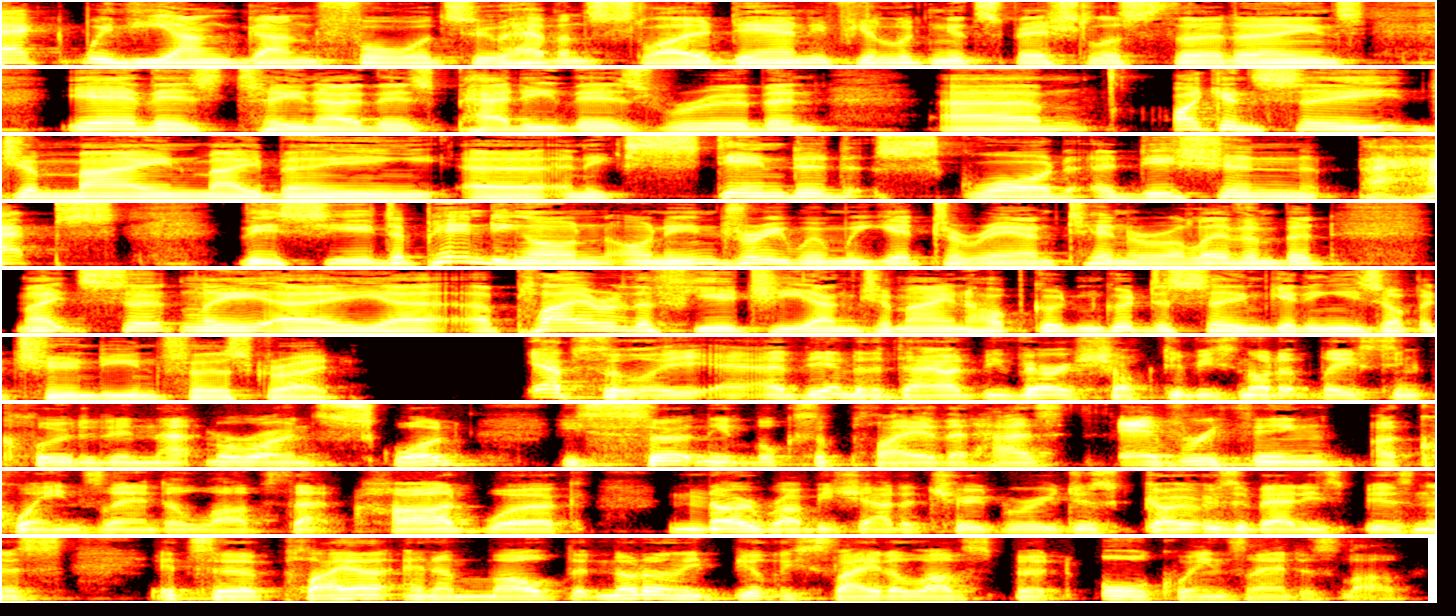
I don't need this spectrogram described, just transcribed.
stacked with young gun forwards who haven't slowed down. If you're looking at specialist 13s, yeah, there's Tino, there's Paddy, there's Ruben. Um, I can see J'maine maybe uh, an extended squad addition, perhaps this year, depending on on injury when we get to round ten or eleven. But mate, certainly a uh, a player of the future, young J'maine Hopgood, and good to see him getting his opportunity in first grade. Absolutely. At the end of the day, I'd be very shocked if he's not at least included in that Maroon squad. He certainly looks a player that has everything a Queenslander loves that hard work, no rubbish attitude where he just goes about his business. It's a player and a mold that not only Billy Slater loves, but all Queenslanders love.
